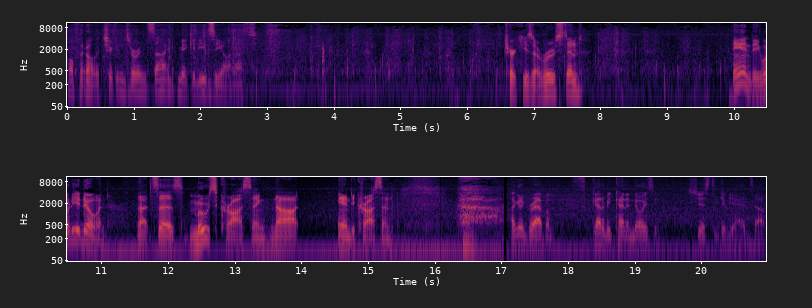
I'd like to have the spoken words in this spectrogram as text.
Hopefully all the chickens are inside, make it easy on us. Turkeys are roosting. Andy, what are you doing? That says Moose Crossing, not Andy Crossing. I'm gonna grab him. It's gonna be kind of noisy, just to give you a heads up.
